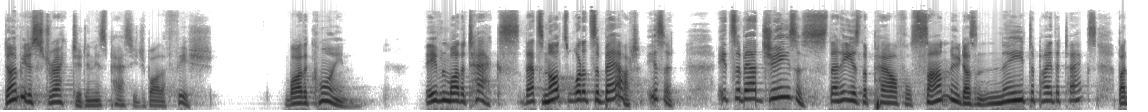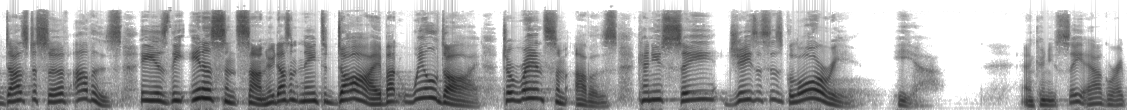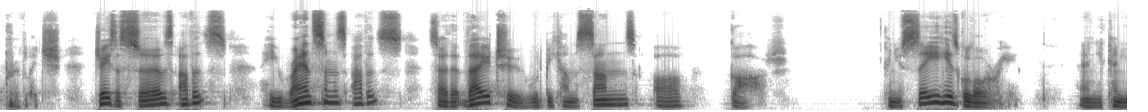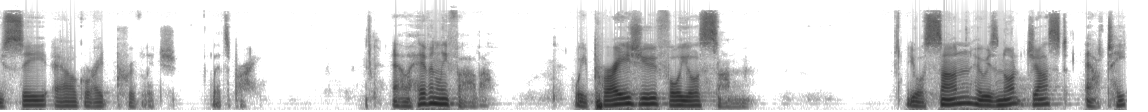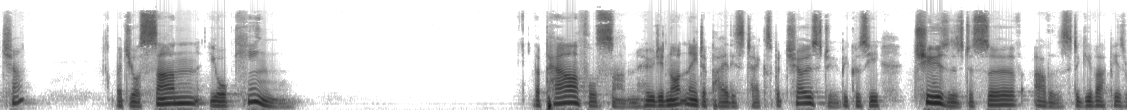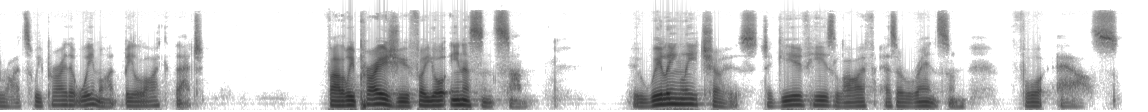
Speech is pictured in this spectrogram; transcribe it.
Don't be distracted in this passage by the fish, by the coin, even by the tax. That's not what it's about, is it? It's about Jesus, that he is the powerful son who doesn't need to pay the tax, but does to serve others. He is the innocent son who doesn't need to die, but will die to ransom others. Can you see Jesus' glory here? And can you see our great privilege? Jesus serves others, he ransoms others, so that they too would become sons of God. Can you see his glory? And can you see our great privilege? Let's pray. Our Heavenly Father, we praise you for your Son. Your Son, who is not just our teacher, but your Son, your King. The powerful Son who did not need to pay this tax but chose to because he chooses to serve others, to give up his rights. We pray that we might be like that. Father, we praise you for your innocent Son, who willingly chose to give his life as a ransom for ours.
